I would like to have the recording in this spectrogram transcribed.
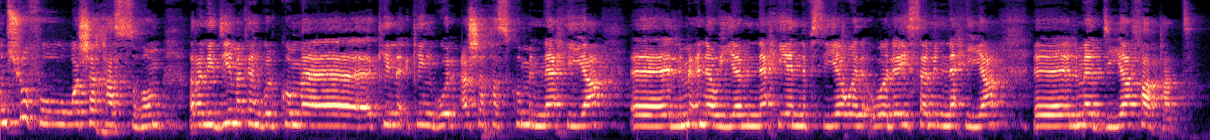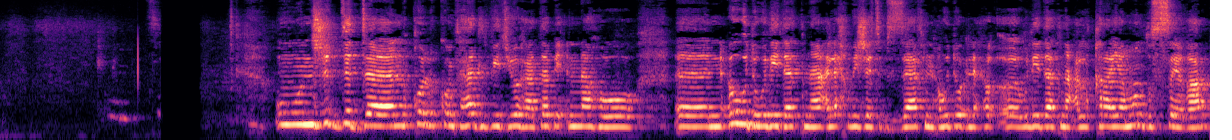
ونشوفوا واش خاصهم. راني ديما كنقول لكم آه كي نقول أش خاصكم من ناحية آه، المعنوية من الناحيه النفسية وليس من الناحيه آه، المادية فقط. ونجدد نقول لكم في هذا الفيديو هذا بأنه آه، نعود وليداتنا على حويجات بزاف نعودوا على آه، وليداتنا على القراية منذ الصغر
